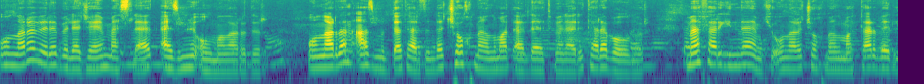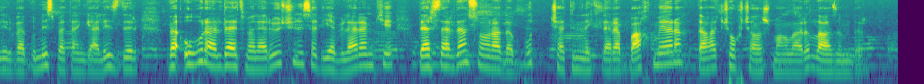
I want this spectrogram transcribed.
Onlara verə biləcəyim məsləhət əzmli olmalarıdır. Onlardan az müddət ərzində çox məlumat əldə etmələri tələb olunur. Mən fərqindəyəm ki, onlara çox məlumatlar verilir və bu nisbətən qəlizdir və uğur əldə etmələri üçün isə deyə bilərəm ki, dərslərdən sonra da bu çətinliklərə baxmayaraq daha çox çalışmaları lazımdır. Məlumatlar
